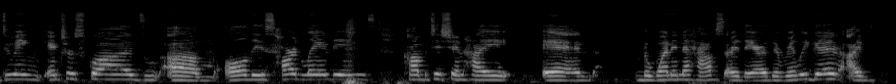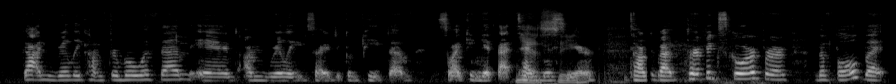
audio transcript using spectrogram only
doing inter squads, um, all these hard landings, competition height, and the one and a halves are there. They're really good. I've gotten really comfortable with them, and I'm really excited to compete them so I can get that ten Yes, this see. year. We talked about perfect score for the full, but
